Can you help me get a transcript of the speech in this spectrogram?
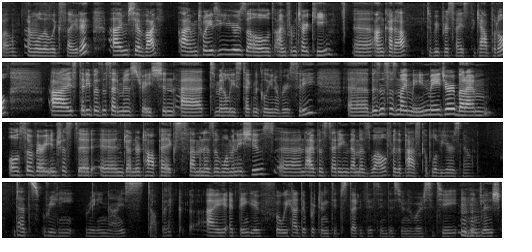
Well, I'm a little excited. I'm Şevval. I'm 22 years old. I'm from Turkey, uh, Ankara, to be precise, the capital. I study business administration at Middle East Technical University. Uh, business is my main major, but I'm also very interested in gender topics, feminism, women issues, and I've been studying them as well for the past couple of years now. That's really, really nice topic. I, I think if we had the opportunity to study this in this university in Mhm. English,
